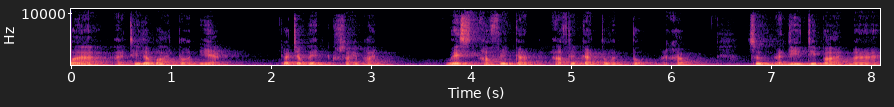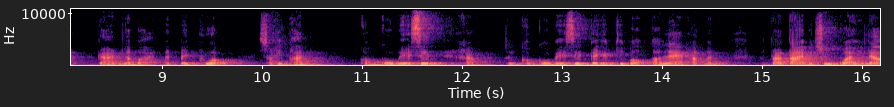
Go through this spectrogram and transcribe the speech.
ว่าที่ระบาดตอนนี้ก็จะเป็นสายพันธุ์ เวสต์แอฟริกันแอฟริกันตะวันตกนะครับ ซึ่งอดีตที่ผ่านมาการระบาดมันเป็นพวกสายพันธุ์คองโกเบซินนะครับ ซึ่งของโกเบซินก็อย่างที่บอกตอนแรกครับ มันตาตายมันสูงกว่าอยู่แล้ว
